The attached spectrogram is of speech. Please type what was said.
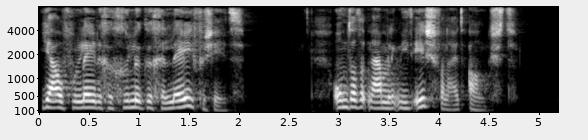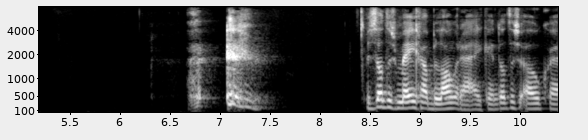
jouw volledige gelukkige leven zit. Omdat het namelijk niet is vanuit angst. Dus dat is mega belangrijk. En dat is ook uh,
